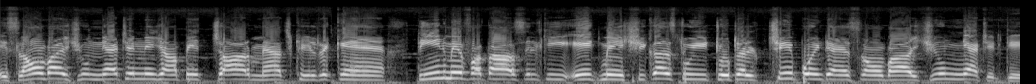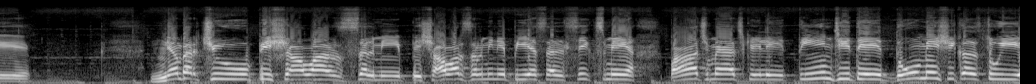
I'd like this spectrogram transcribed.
Islamabad United ने यहाँ पे चार मैच खेल रखे हैं। तीन में फतह हासिल की, एक में शिकस्त हुई। टोटल छः पॉइंट हैं इस्लामाबाद यूनाइटेड के। नंबर टू पिशावर जलमी पिशावर जलमी ने पी एस एल सिक्स में पाँच मैच खेले, तीन जीते, दो में शिकस्त हुई।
